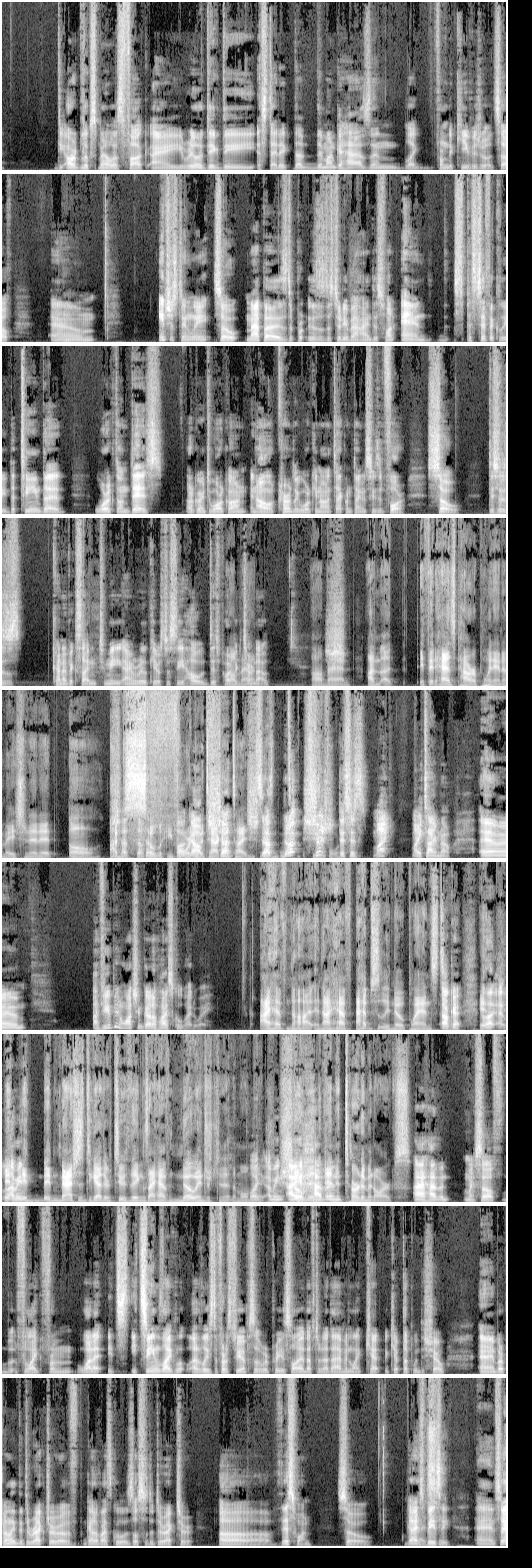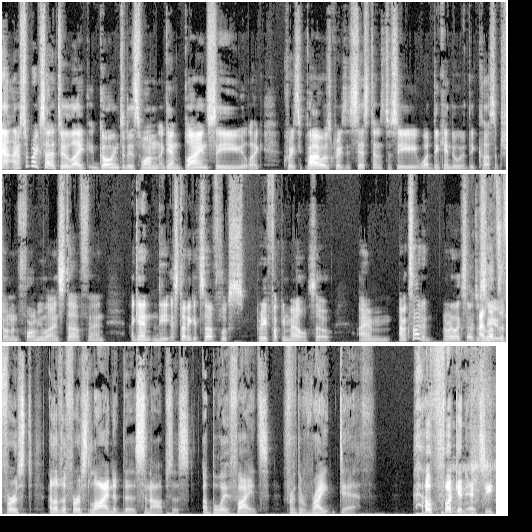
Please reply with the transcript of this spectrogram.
the art looks metal as fuck. I really dig the aesthetic that the manga has, and like from the key visual itself. Um, interestingly, so Mappa is the pro- is the studio behind this one, and specifically the team that worked on this are going to work on and are currently working on Attack on Titan season four. So this is kind of exciting to me. I'm really curious to see how this project man. turned out. Oh man, I'm uh, if it has PowerPoint animation in it. Oh, I'm Shut so looking forward up. to Attack Shut, on Titan. Shut, season- no, shush. four. This is my my time now. Um, have you been watching God of High School, by the way? I have not, and I have absolutely no plans. to. Okay, It, like, it- I mean, it, it mashes together two things I have no interest in at the moment. Like, I mean, I haven't- and tournament arcs. I haven't myself, but for like from what I, it's it seems like at least the first few episodes were pretty solid. After that, I haven't like kept kept up with the show. And but apparently, the director of God of High School is also the director of this one. So, guy's I busy. see. And so yeah, I'm super excited to like go into this one again blind, see like crazy powers, crazy systems, to see what they can do with the classic shonen formula and stuff. And again, hmm. the aesthetic itself looks pretty fucking metal. So I'm I'm excited. I'm really excited to I see. love the first. I love the first line of the synopsis. A boy fights for the right death. How fucking edgy!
